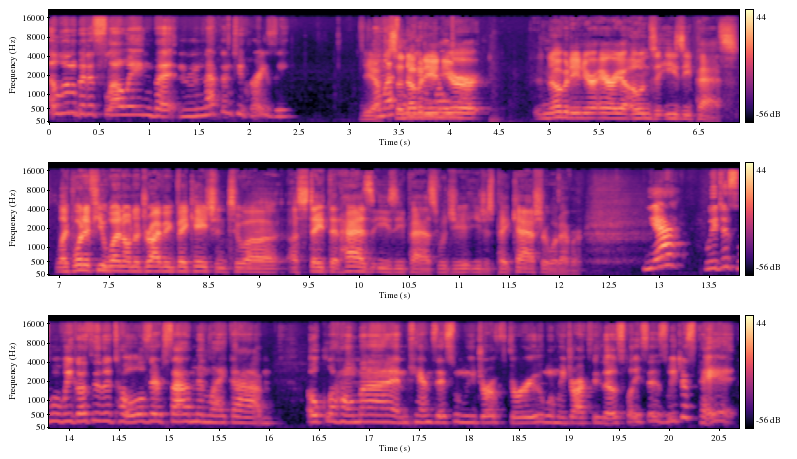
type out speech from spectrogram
a little bit of slowing, but nothing too crazy. Yeah. Unless so nobody in your nobody in your area owns an E-ZPass. Like, what if you went on a driving vacation to a, a state that has E-ZPass? Would you you just pay cash or whatever? Yeah, we just when we go through the tolls, there's some in like um Oklahoma and Kansas when we drove through, when we drive through those places, we just pay it.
